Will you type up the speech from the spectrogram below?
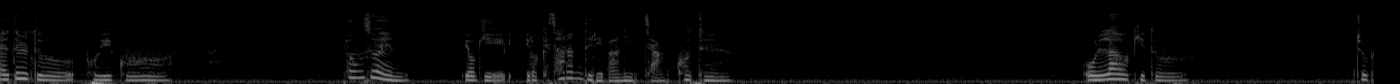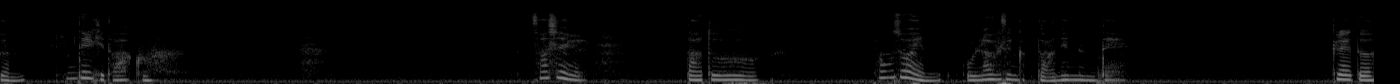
애들도 보이고 평소엔 여기 이렇게 사람들이 많이 있지 않거든. 올라오기도 조금 힘들기도 하고. 사실, 나도 평소엔 올라올 생각도 안 했는데, 그래도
